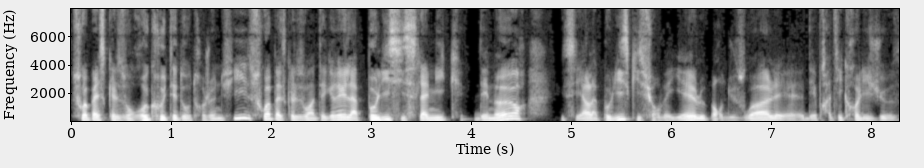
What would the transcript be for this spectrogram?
soit parce qu'elles ont recruté d'autres jeunes filles, soit parce qu'elles ont intégré la police islamique des mœurs, c'est-à-dire la police qui surveillait le port du voile et des pratiques religieuses.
